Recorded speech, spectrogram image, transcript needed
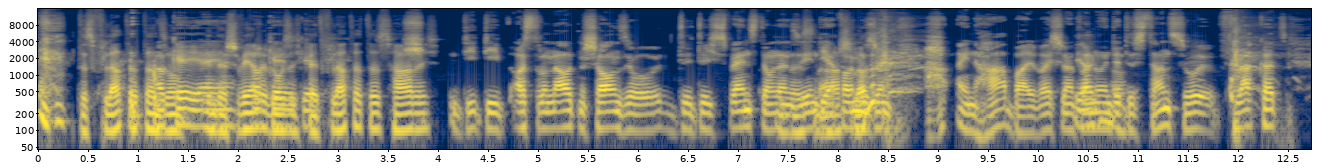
Das flattert dann so. Okay, ja, in der ja. Schwerelosigkeit Okay, okay. flattert das haarig. Die, die Astronauten schauen so durchs Fenster und dann sehen ein die einfach nur so Arschloch. ein, ein Haarball, weißt du, einfach nur in der genau. Distanz so flackert,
